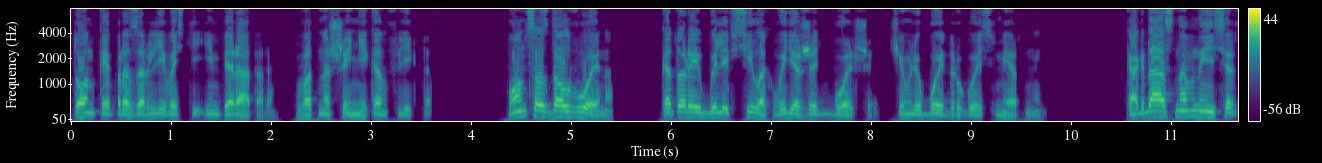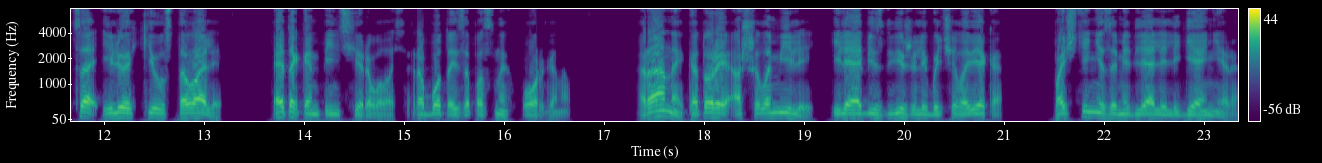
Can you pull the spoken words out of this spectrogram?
тонкой прозорливости императора в отношении конфликтов. Он создал воинов, которые были в силах выдержать больше, чем любой другой смертный. Когда основные сердца и легкие уставали, это компенсировалось работой запасных органов. Раны, которые ошеломили или обездвижили бы человека, почти не замедляли легионера.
